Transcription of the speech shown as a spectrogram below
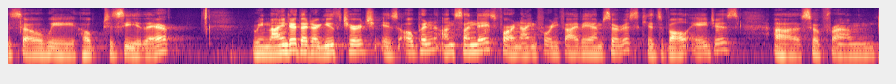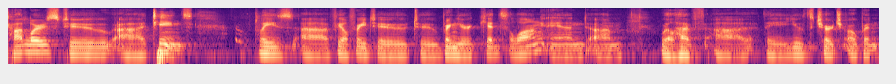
so we hope to see you there. Reminder that our youth church is open on Sundays for our 9:45 a.m. service, kids of all ages. Uh, so from toddlers to uh, teens, please uh, feel free to, to bring your kids along and um, we'll have uh, the youth church open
